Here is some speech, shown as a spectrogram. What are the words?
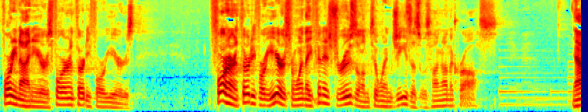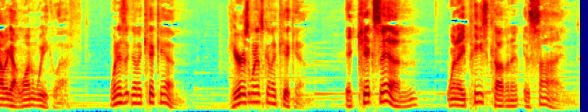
49 years, 434 years. 434 years from when they finished Jerusalem to when Jesus was hung on the cross. Now we got one week left. When is it going to kick in? Here's when it's going to kick in it kicks in when a peace covenant is signed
